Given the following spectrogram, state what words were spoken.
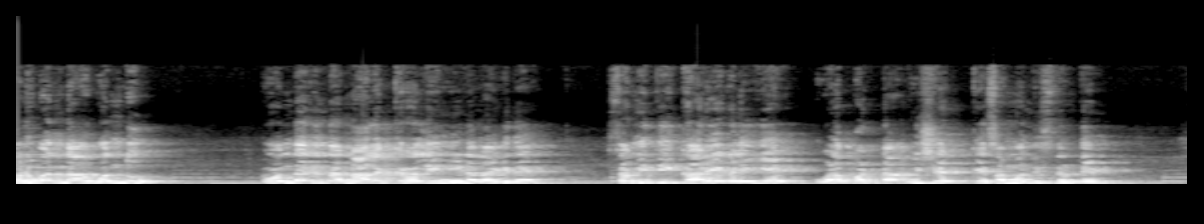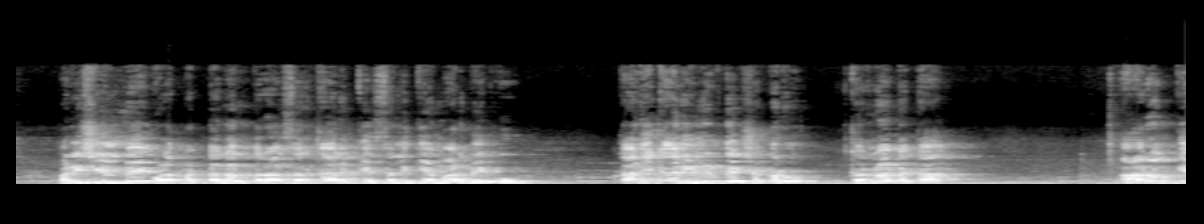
ಅನುಬಂಧ ಒಂದು, ಒಂದರಿಂದ ನಾಲ್ಕರಲ್ಲಿ ನೀಡಲಾಗಿದೆ. ಸಮಿತಿ ಕಾರ್ಯಗಳಿಗೆ ಒಳಪಟ್ಟ ವಿಷಯಕ್ಕೆ ಸಂಬಂಧಿಸಿದಂತೆ ಪರಿಶೀಲನೆ ಒಳಪಟ್ಟ ನಂತರ ಸರ್ಕಾರಕ್ಕೆ ಸಲ್ಲಿಕೆ ಮಾಡಬೇಕು. ಕಾರ್ಯಕಾರಿ ನಿರ್ದೇಶಕರು ಕರ್ನಾಟಕ ಆರೋಗ್ಯ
